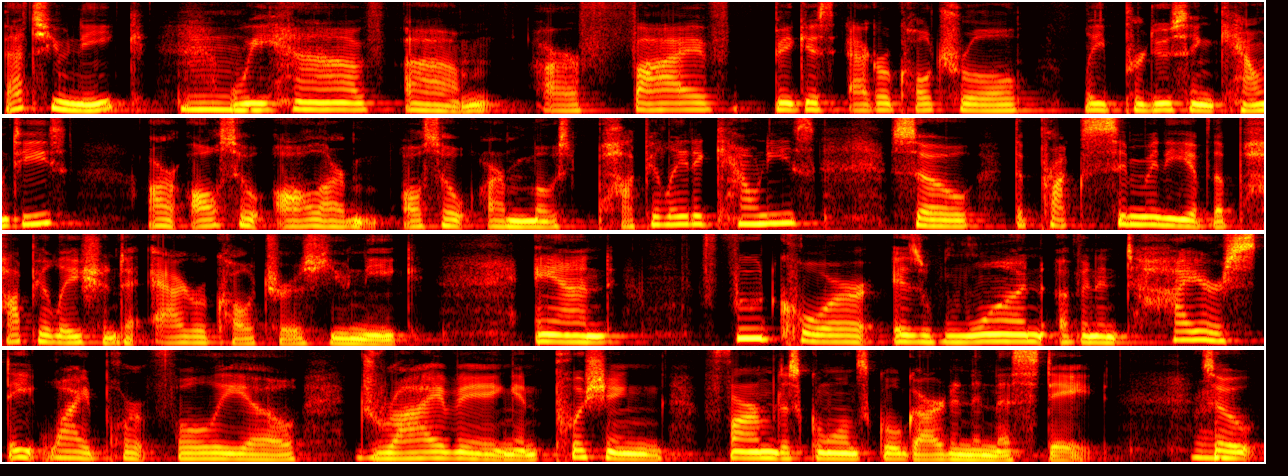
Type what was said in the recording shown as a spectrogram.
That's unique. Mm. We have um, our five biggest agriculturally producing counties are also all our also our most populated counties. So the proximity of the population to agriculture is unique, and Food Corps is one of an entire statewide portfolio driving and pushing farm to school and school garden in this state. So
